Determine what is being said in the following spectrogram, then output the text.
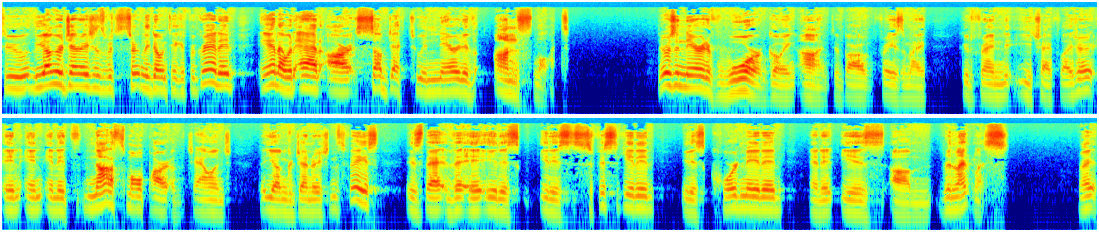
To the younger generations, which certainly don't take it for granted, and I would add, are subject to a narrative onslaught. There is a narrative war going on, to borrow a phrase of my good friend Yishai Fleischer, and, and, and it's not a small part of the challenge that younger generations face is that it is, it is sophisticated, it is coordinated, and it is um, relentless. Right?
